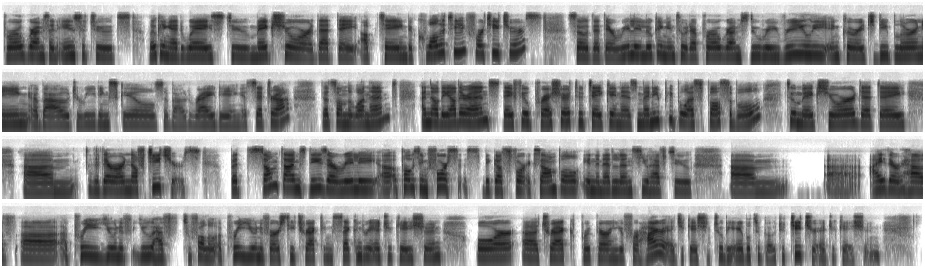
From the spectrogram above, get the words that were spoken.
programs and institutes looking at ways to make sure that they obtain the quality for teachers so that they're really looking into their programs. Do we really encourage deep learning about reading skills about writing etc that's on the one hand. And on the other hand they feel pressure to take in as many people as possible to make sure that they um, that there are enough teachers but sometimes these are really uh, opposing forces because, for example, in the Netherlands, you have to um, uh, either have uh, a pre you have to follow a pre university track in secondary education or a track preparing you for higher education to be able to go to teacher education.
